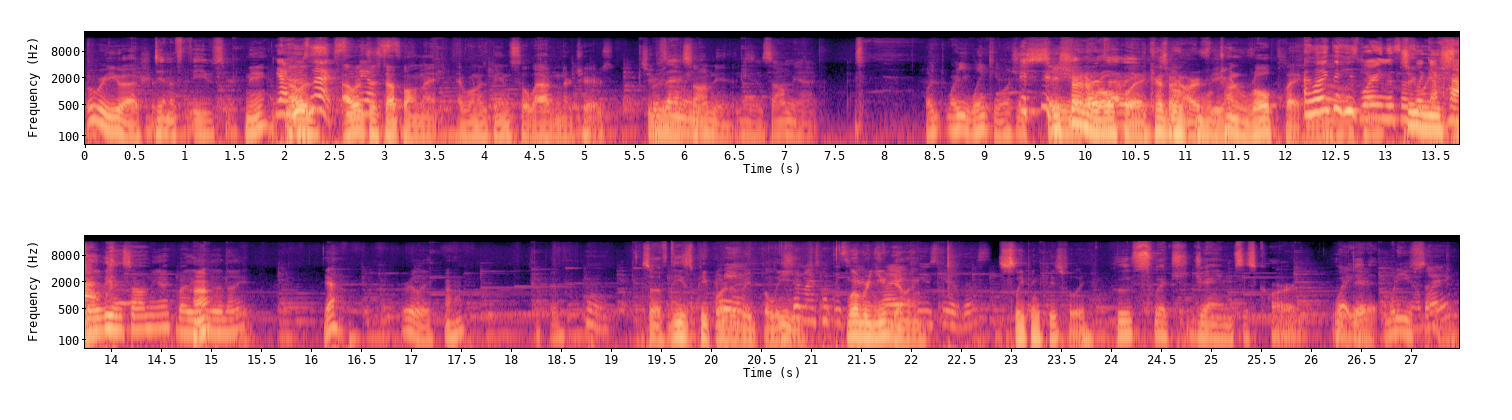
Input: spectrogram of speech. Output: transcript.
Where were you, Asher? Den of Thieves here. Me? Yeah, I who's was, next? I was Somebody just up all night. Everyone was being so loud in their chairs. So you're does that an mean? insomniac. He's insomniac. Why, why are you winking? Why don't you say He's trying to What role play. Because we're, we're trying to role play. I like that he's wearing this as So like were a you hat. still the insomniac by the Huh? end of the night? Yeah. Really? Uh-huh. Okay. So if these people I are to be believed, Shouldn't I put this What here? were you Can I doing? accuse you of this? sleeping peacefully. Who switched James's card? Who Wait, did it? what are you Nobody? saying?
